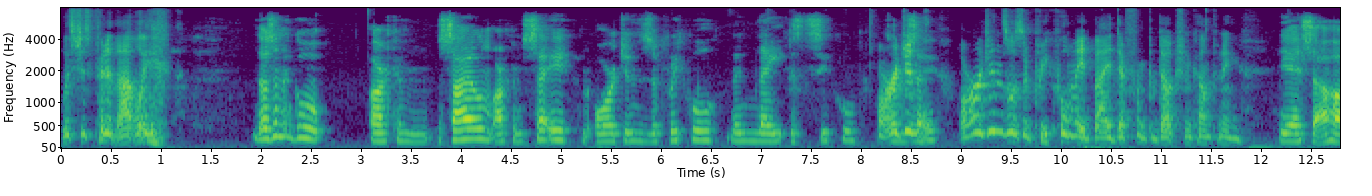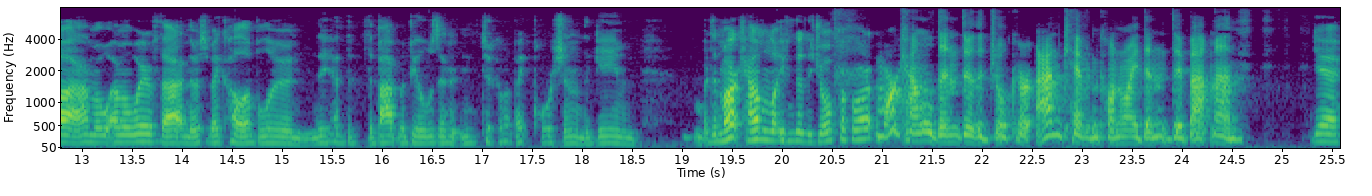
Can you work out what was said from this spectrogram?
Let's just put it that way. Doesn't it go Arkham Asylum, Arkham City, and Origins is a prequel, then Knight is the sequel? Origins Origins was a prequel made by a different production company. Yes, uh, I'm, I'm aware of that, and there was a big hullabaloo, and they had the, the Batmobile was in it and took up a big portion of the game. And but did Mark Hamill not even do the Joker for it? Mark Hamill didn't do the Joker, and Kevin Conroy didn't do Batman. Yeah,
